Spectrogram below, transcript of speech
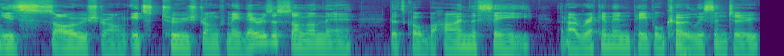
is so strong. It's too strong for me. There is a song on there that's called Behind the Sea that I recommend people go listen to.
